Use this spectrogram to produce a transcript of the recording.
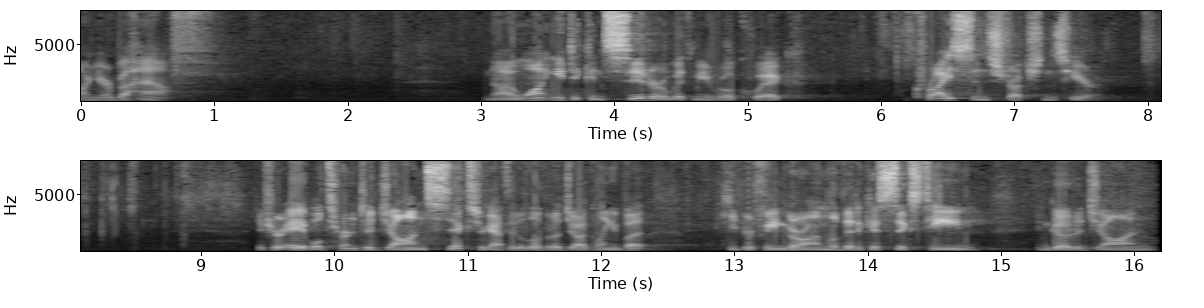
on your behalf. Now, I want you to consider with me, real quick, Christ's instructions here. If you're able, turn to John 6. You're going to have to do a little bit of juggling, but keep your finger on Leviticus 16 and go to John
